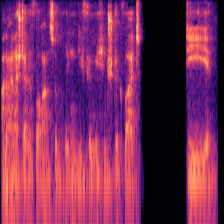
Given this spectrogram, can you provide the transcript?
an einer Stelle voranzubringen, die für mich ein Stück weit die,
